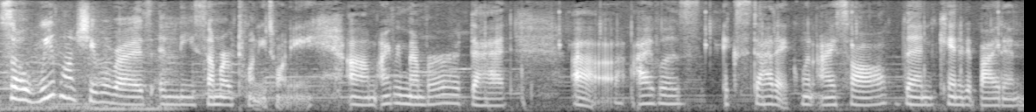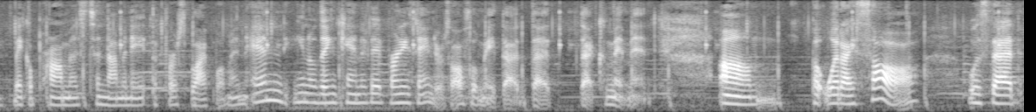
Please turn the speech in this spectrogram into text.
So we launched She Will Rise in the summer of 2020. Um, I remember that uh, I was ecstatic when I saw then candidate Biden make a promise to nominate the first black woman, and you know then candidate Bernie Sanders also made that that that commitment. Um, but what I saw was that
